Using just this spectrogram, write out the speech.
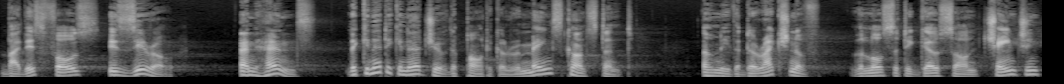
by this force is zero and hence the kinetic energy of the particle remains constant. Only the direction of velocity goes on changing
